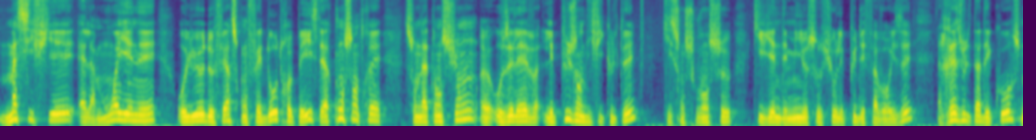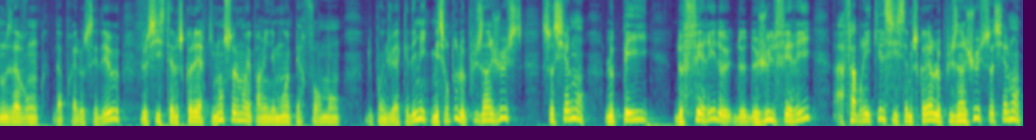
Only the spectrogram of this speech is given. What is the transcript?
massifié, elle a moyenné, au lieu de faire ce qu'ont fait d'autres pays, c'est-à-dire concentrer son attention euh, aux élèves les plus en difficulté qui sont souvent ceux qui viennent des milieux sociaux les plus défavorisés. Résultat des courses, nous avons, d'après l'OCDE, le système scolaire qui non seulement est parmi les moins performants du point de vue académique, mais surtout le plus injuste socialement. Le pays de Ferry, de, Jules Ferry, a fabriqué le système scolaire le plus injuste socialement,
